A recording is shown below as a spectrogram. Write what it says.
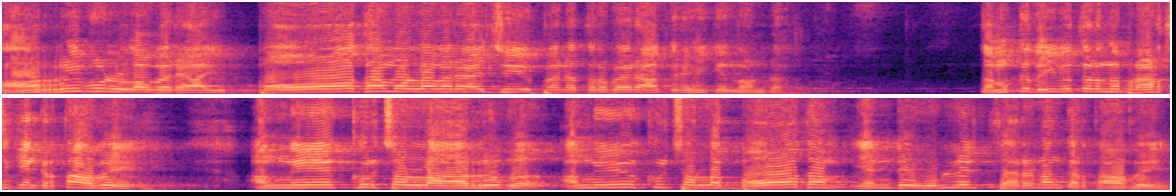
അറിവുള്ളവരായി ബോധമുള്ളവരായി ജീവിപ്പാൻ എത്ര പേർ ആഗ്രഹിക്കുന്നുണ്ട്? നമുക്ക് ദൈവത്തിനൊന്ന് പ്രാർത്ഥിക്കാം. കർത്താവേ അങ്ങയെക്കുറിച്ചുള്ള അറിവ് അങ്ങയെക്കുറിച്ചുള്ള ബോധം എന്റെ ഉള്ളിൽ തരണം കർത്താവേ.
